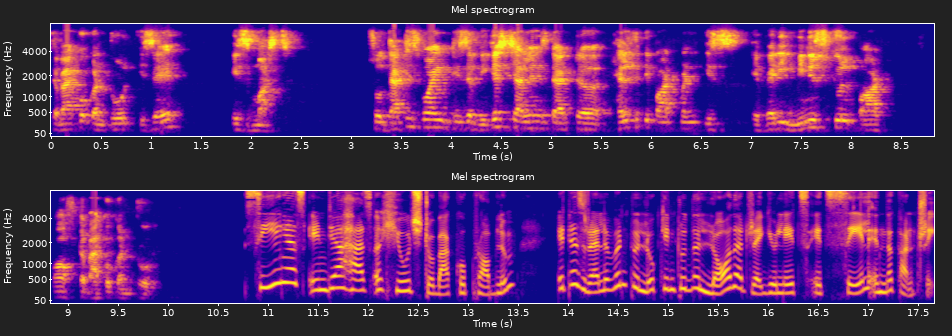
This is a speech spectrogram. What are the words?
tobacco control is a is must. So that is why it is the biggest challenge that uh, health department is a very minuscule part of tobacco control. Seeing as India has a huge tobacco problem, it is relevant to look into the law that regulates its sale in the country.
